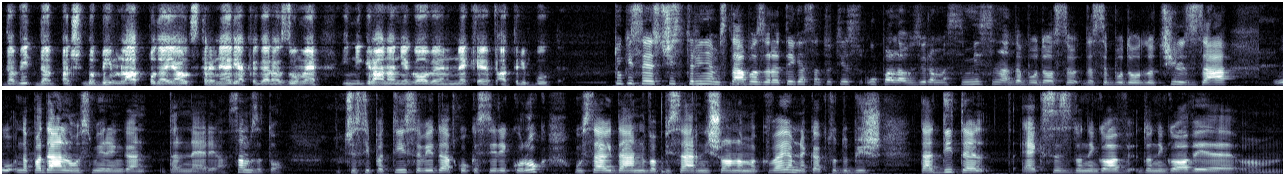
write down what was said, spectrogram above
da, vid, da pač dobi mlad podajalec trenerja, ki ga razume in igra na njegove neke atribute. Tukaj se jaz čist strinjam s tabo, zaradi tega sem tudi jaz upala, oziroma si mislila, da, bodo se, da se bodo odločili za napadalno usmerjenega trenerja. Sam zato. Če si pa ti, seveda, kot si rekel, rok, vsak dan v pisarni Šonom McVejem, nekako tu dobiš ta detail, access do njegove. Do njegove um,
